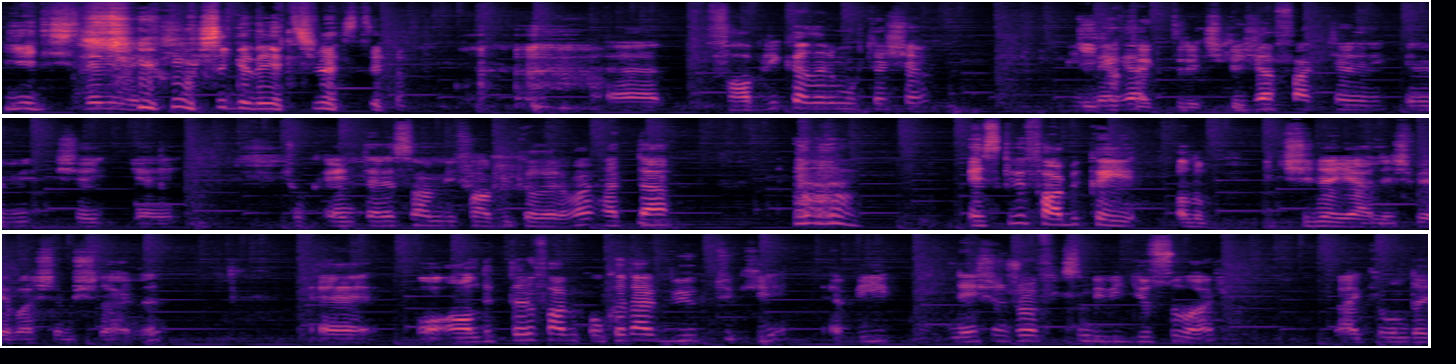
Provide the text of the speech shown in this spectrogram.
Yetiştirememek. bu şekilde yetişmez diyor. ee, fabrikaları muhteşem. Bir mega, çıkıyor. Gigafactory dedikleri bir şey yani çok enteresan bir fabrikaları var. Hatta eski bir fabrikayı alıp içine yerleşmeye başlamışlardı. Ee, o aldıkları fabrika o kadar büyüktü ki bir National Geographic'in bir videosu var. Belki onu da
